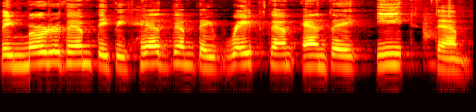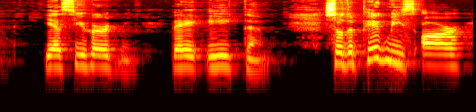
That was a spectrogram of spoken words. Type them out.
They murder them, they behead them, they rape them, and they eat them. Yes, you heard me. They eat them. So the pygmies are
